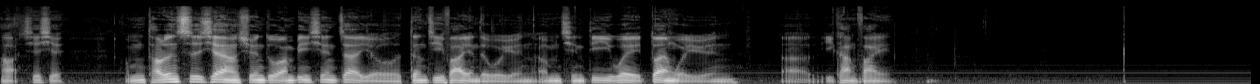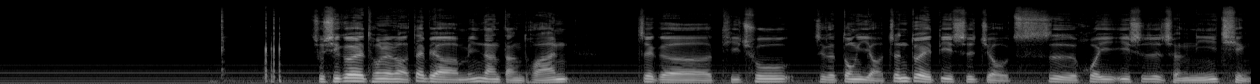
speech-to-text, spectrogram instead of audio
好，谢谢。我们讨论事项宣读完毕，现在有登记发言的委员，我们请第一位段委员。呃，宜康发言。主席、各位同仁哦，代表民进党党团这个提出这个动议哦，针对第十九次会议议事日程拟请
